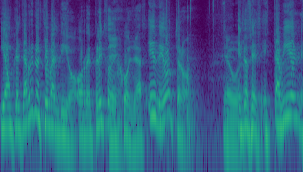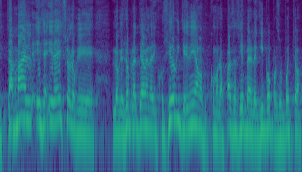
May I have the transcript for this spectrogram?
Y aunque el terreno esté baldío o repleto de joyas, es de otro. Entonces, está bien, está mal, era eso lo que lo que yo planteaba en la discusión y teníamos, como nos pasa siempre en el equipo, por supuesto,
